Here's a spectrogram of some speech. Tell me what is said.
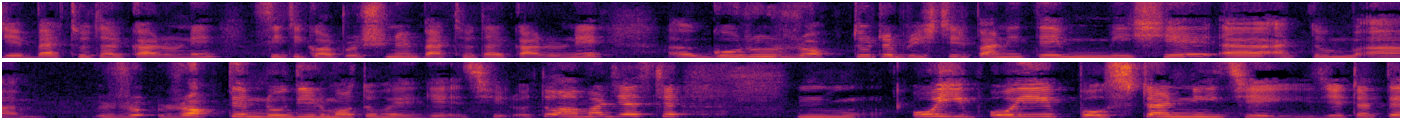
যে ব্যর্থতার কারণে সিটি কর্পোরেশনের ব্যর্থতার কারণে গরুর রক্তটা বৃষ্টির পানিতে মিশে একদম রক্তের নদীর মতো হয়ে গিয়েছিল। তো আমার জাস্ট ওই ওই পোস্টার নিচেই, যেটাতে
